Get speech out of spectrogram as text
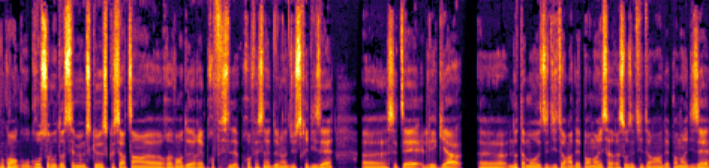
Euh. Donc, en gros, grosso modo, c'est même ce que, ce que certains revendeurs et professionnels de l'industrie disaient. C'était les gars, euh, notamment aux éditeurs indépendants. Il s'adressait aux éditeurs indépendants. Il disait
